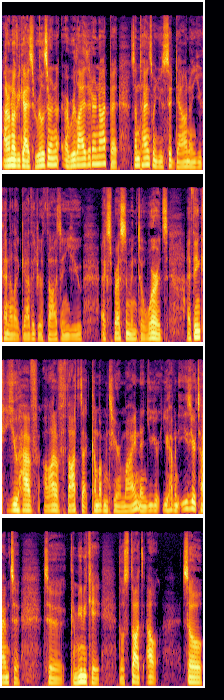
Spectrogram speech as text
I don't know if you guys realize, or, or realize it or not, but sometimes when you sit down and you kind of like gather your thoughts and you express them into words, I think you have a lot of thoughts that come up into your mind, and you you have an easier time to to communicate those thoughts out. So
